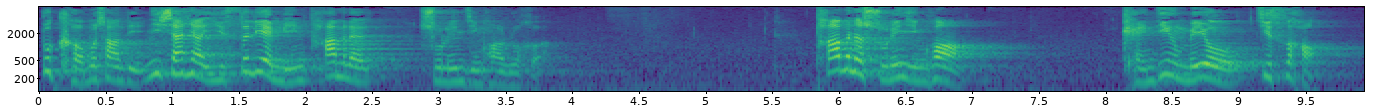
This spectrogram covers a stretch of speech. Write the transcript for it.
不可慕上帝，你想想以色列民他们的属灵情况如何？他们的属灵情况。肯定没有祭司好，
